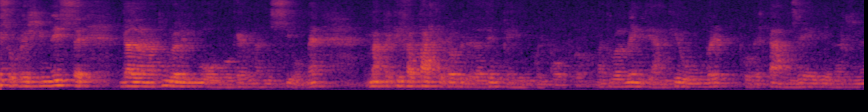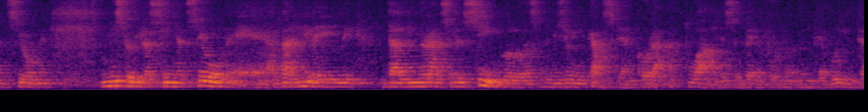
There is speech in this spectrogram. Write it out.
penso prescindesse dalla natura del luogo, che è una missione, ma perché fa parte proprio della temperie di quel popolo. Naturalmente anche ombre, povertà, miseria, emarginazione, un misto di rassegnazione vari livelli, dall'ignoranza del singolo, la suddivisione in caste ancora attuale, sebbene formalmente abolita,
